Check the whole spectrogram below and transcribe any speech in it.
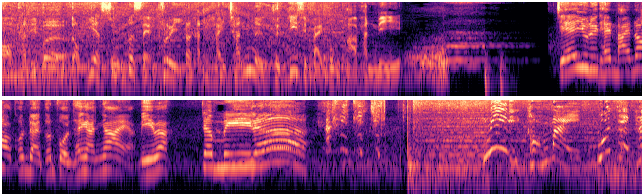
ออกคาริเบอร์ดอกเบี้ย0%ฟรีประกันภัยชั้น 1 ถึง 28 กุมภาพันธ์นี้ เจ๊ยูริเทนภายนอกทนแดดทนฝนใช้งานง่ายอะมีปะจะมีเด้อนี่ของใหม่วูดเทคไฮ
